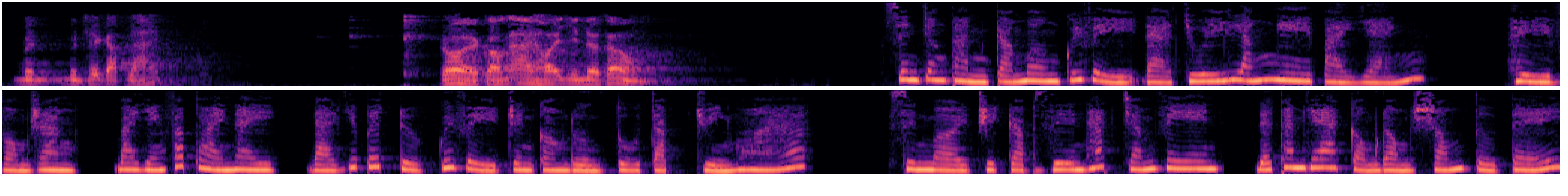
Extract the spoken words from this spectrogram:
mình mình sẽ gặp lại. Rồi, còn ai hỏi gì nữa không? Xin chân thành cảm ơn quý vị đã chú ý lắng nghe bài giảng. Hy vọng rằng bài giảng pháp thoại này đã giúp ích được quý vị trên con đường tu tập chuyển hóa. Xin mời truy cập gnh.vn để tham gia cộng đồng sống tử tế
